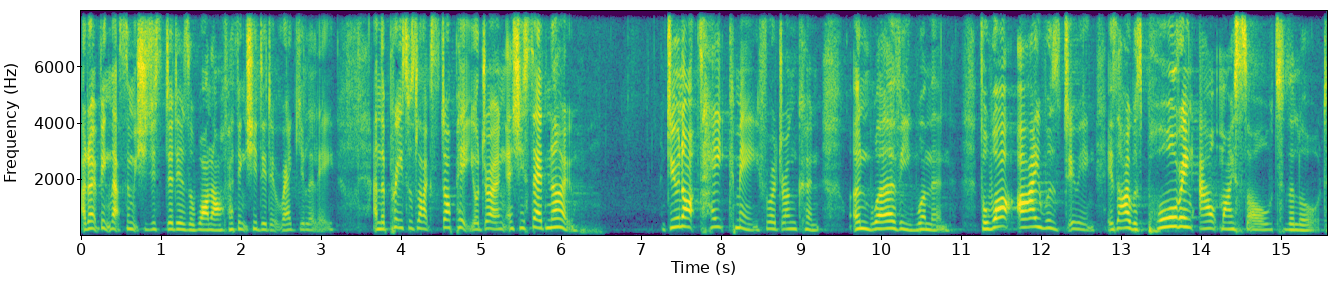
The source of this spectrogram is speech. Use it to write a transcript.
I don't think that's something she just did as a one off. I think she did it regularly. And the priest was like, stop it, you're drunk. And she said, no. Do not take me for a drunken, unworthy woman. For what I was doing is I was pouring out my soul to the Lord.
